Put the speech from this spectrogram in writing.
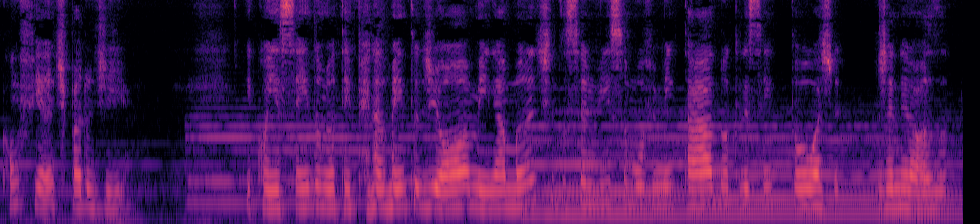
confiante para o dia. E conhecendo o meu temperamento de homem, amante do serviço movimentado, acrescentou a generosa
